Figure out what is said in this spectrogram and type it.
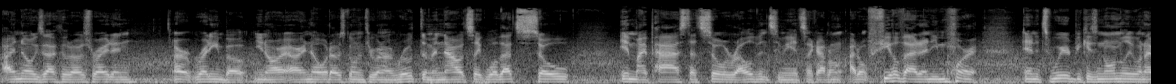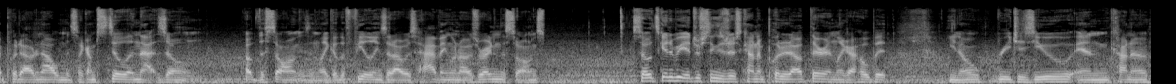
i know exactly what i was writing or writing about. You know, I, I know what I was going through when I wrote them, and now it's like, well, that's so in my past that's so irrelevant to me it's like i don't i don't feel that anymore and it's weird because normally when i put out an album it's like i'm still in that zone of the songs and like of the feelings that i was having when i was writing the songs so it's going to be interesting to just kind of put it out there and like i hope it you know reaches you and kind of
